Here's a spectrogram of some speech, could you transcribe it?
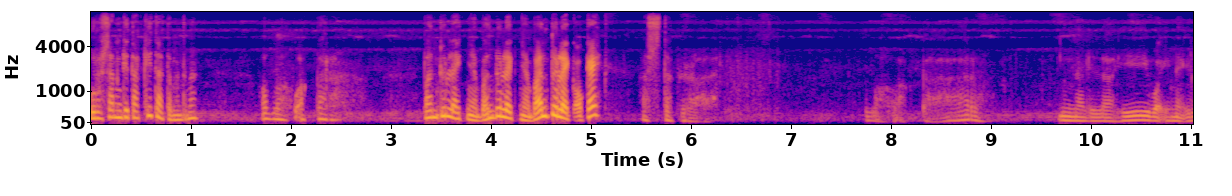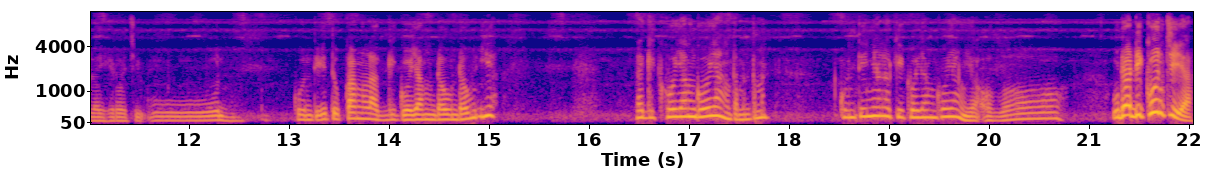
urusan kita kita teman-teman. Allahu Akbar. Bantu like-nya bantu like-nya bantu like oke? Okay? Astagfirullah Allahu Akbar. Innalillahi wa inna ilaihi rojiun Kunti itu Kang lagi goyang daun-daun iya. Lagi goyang-goyang teman-teman kuntinya lagi goyang-goyang ya Allah. Udah dikunci ya?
